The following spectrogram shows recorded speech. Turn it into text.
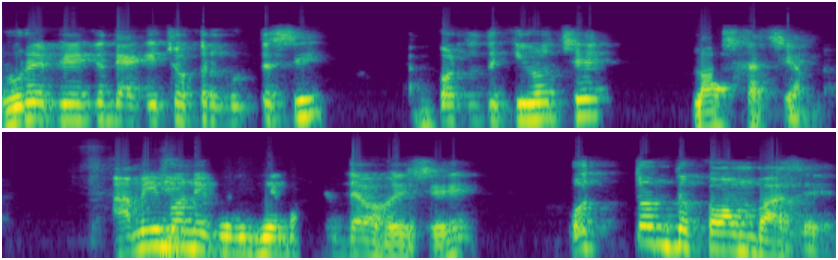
ঘুরে ফিরে কিন্তু একই চক্করে ঘুরতেছি। করতে কি হচ্ছে? লস খাচ্ছি আমরা। আমি মনে করি যে বাজেট দেওয়া হয়েছে অত্যন্ত কম বাজেট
